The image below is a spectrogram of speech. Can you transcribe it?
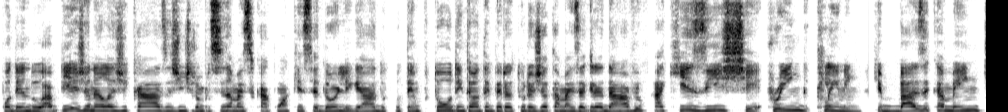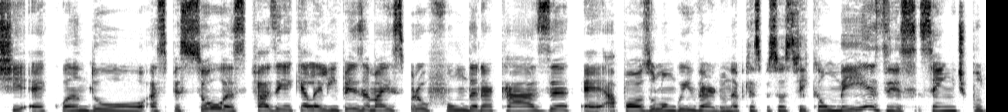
podendo abrir as janelas de casa, a gente não precisa mais ficar com o aquecedor ligado o tempo todo, então a temperatura já está mais agradável. Aqui existe spring cleaning, que basicamente é quando as pessoas fazem aquela limpeza mais profunda na casa é, após o longo inverno, né? Porque as pessoas ficam meses sem, tipo,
